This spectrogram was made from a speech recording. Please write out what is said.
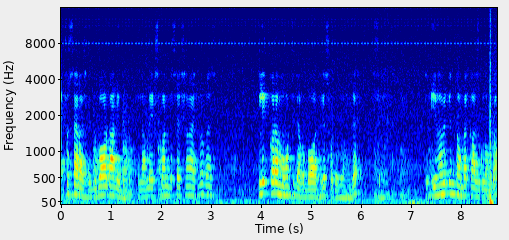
একশো চার আসবে কিন্তু বড়টা আগে দেবো। তাহলে আমরা এক্সপান্ড সেকশনে আসলো ক্লিক করার মুহূর্তে দেখো বড় থেকে ছোটোগুলো আমাদের চলে যাবে। তো এইভাবে কিন্তু আমরা কাজগুলো আমরা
